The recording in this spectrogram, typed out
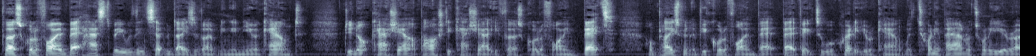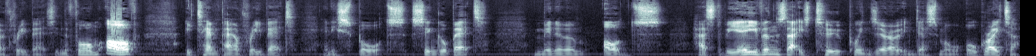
First qualifying bet has to be within seven days of opening a new account. Do not cash out, partially cash out your first qualifying bet. On placement of your qualifying bet, BetVictor will credit your account with £20 or €20 Euro free bets in the form of a £10 free bet any sports single bet, minimum odds. Has to be evens, that is 2.0 in decimal or greater.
